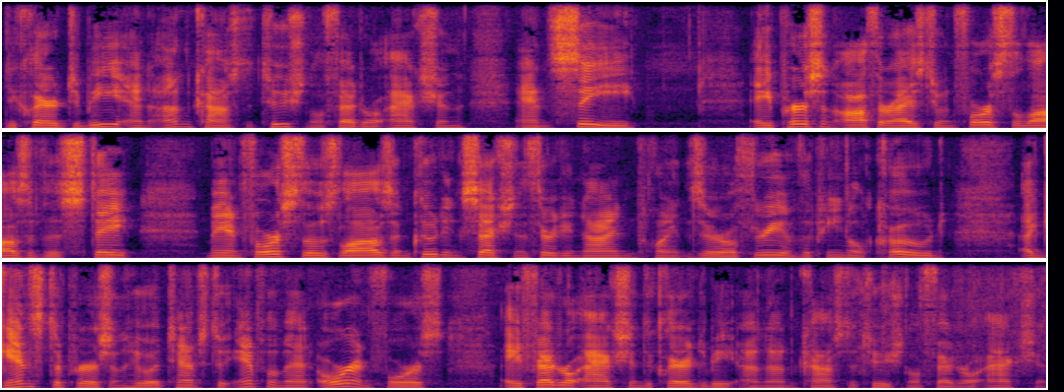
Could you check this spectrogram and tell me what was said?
declared to be an unconstitutional federal action. And C a person authorized to enforce the laws of this state may enforce those laws, including Section 39.03 of the Penal Code, against a person who attempts to implement or enforce a federal action declared to be an unconstitutional federal action.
